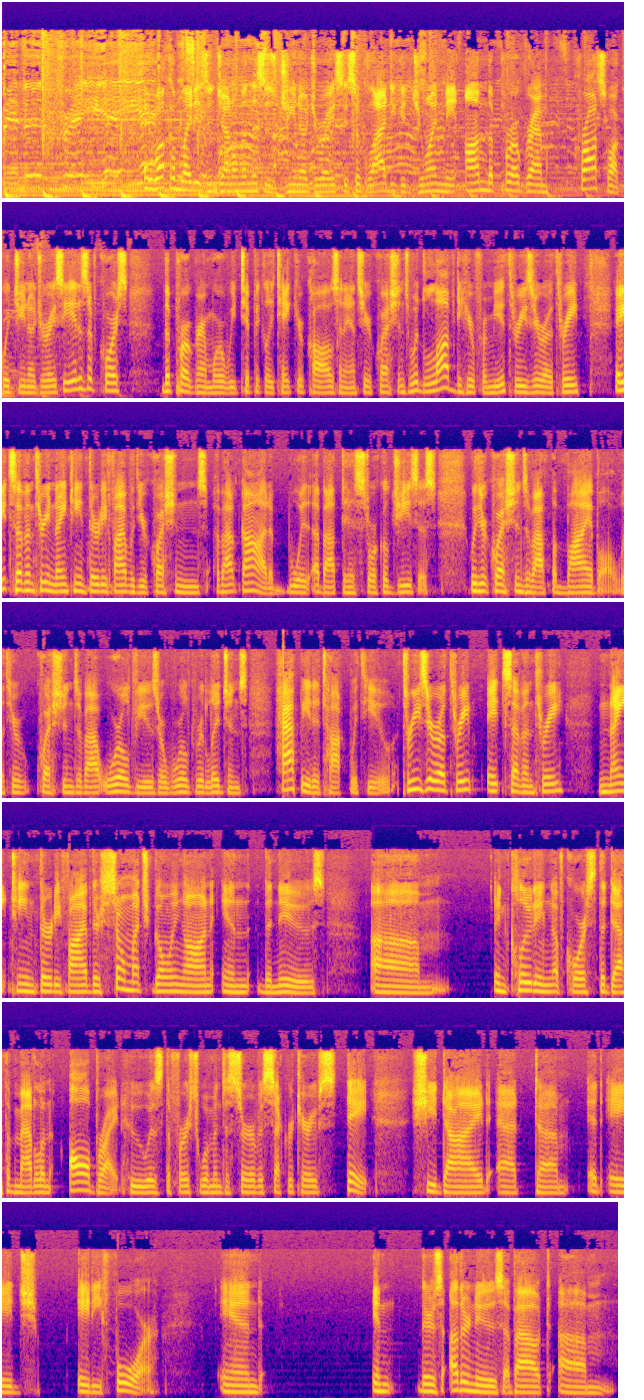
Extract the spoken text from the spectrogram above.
Hey, welcome, ladies and gentlemen. This is Gino Geraci. So glad you could join me on the program Crosswalk with Gino Geraci. It is, of course, the program where we typically take your calls and answer your questions. Would love to hear from you. 303 873 1935 with your questions about God, about the historical Jesus, with your questions about the Bible, with your questions about worldviews or world religions. Happy to talk with you. 303 873 1935. There's so much going on in the news. Um, including, of course, the death of Madeleine Albright, who was the first woman to serve as Secretary of State. She died at um, at age 84, and in there's other news about um,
